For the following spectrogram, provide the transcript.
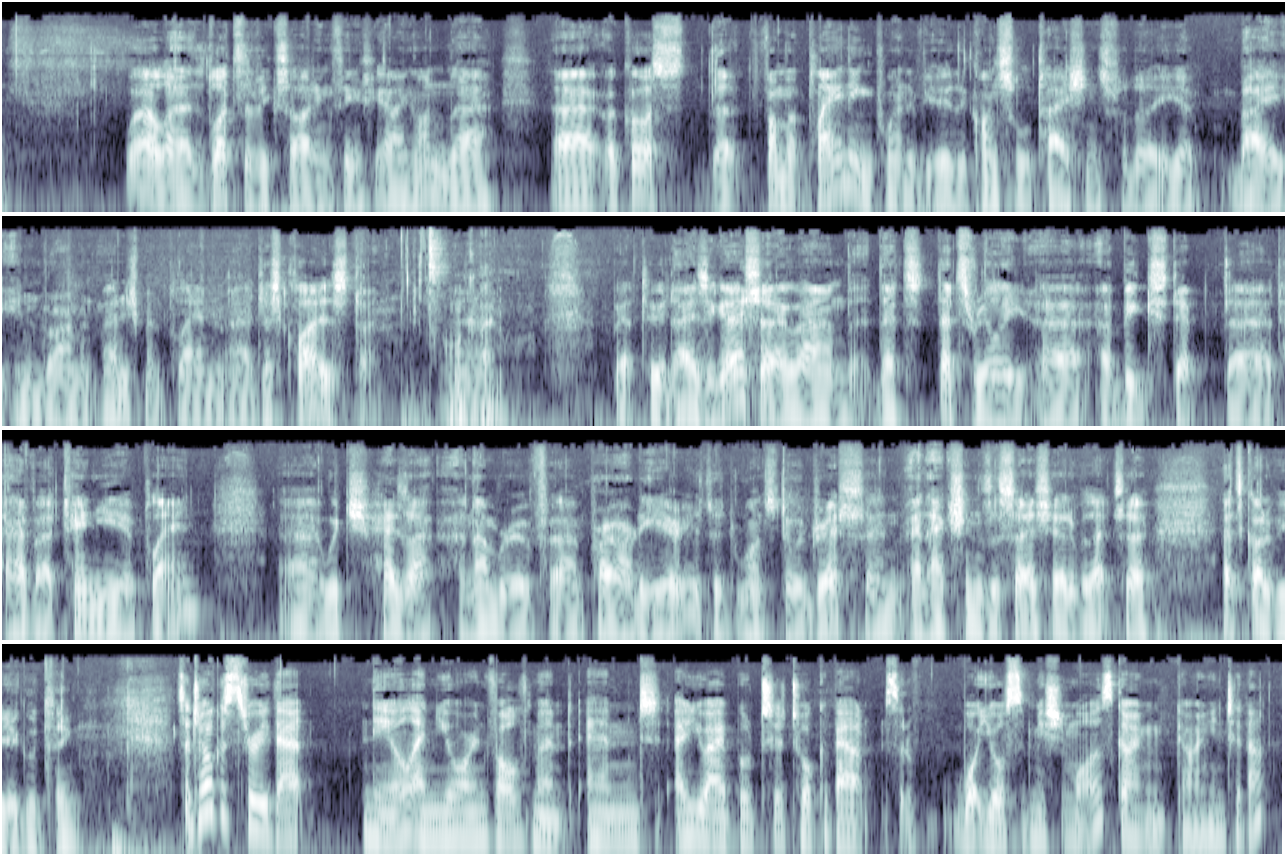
Well, uh, there's lots of exciting things going on. Uh, uh, of course, the, from a planning point of view, the consultations for the uh, Bay Environment Management Plan uh, just closed. Uh, Okay. uh, about two days ago, so um, th- that's that's really uh, a big step uh, to have a ten-year plan, uh, which has a, a number of um, priority areas it wants to address and, and actions associated with that. So that's got to be a good thing. So talk us through that, Neil, and your involvement. And are you able to talk about sort of what your submission was going going into that?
